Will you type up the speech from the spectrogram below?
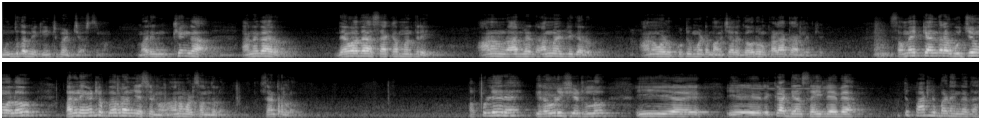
ముందుగా మీకు ఇంటిమేట్ చేస్తున్నాం. మరి ముఖ్యంగా అన్నగారు దేవాదాయ శాఖ మంత్రి ఆనం రామ రామరెడ్డి గారు. ఆనవాళ్ళ కుటుంబం అంటే మాకు చాలా గౌరవం కళాకారులకి. సమైక్యాంధ్ర ఉద్యమంలో పన్నెండు గంటల ప్రోగ్రామ్ చేసాం మేము ఆనవాళ్ళ సందులో సెంటర్లో. అప్పుడు లేరే ఈ రౌడీ షీటర్లో ఈ ఈ రికార్డ్ డ్యాన్స్ అయ్యి లేవా? అంటే పాటలు పాడాం కదా.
